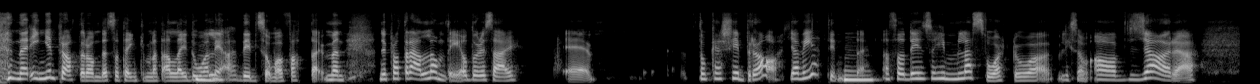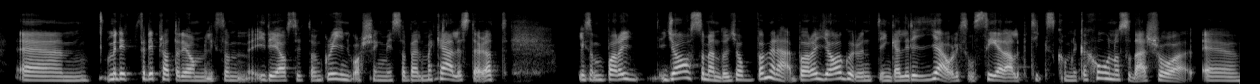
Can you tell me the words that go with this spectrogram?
när ingen pratar om det så tänker man att alla är dåliga, mm. det är så man fattar. Men nu pratar alla om det och då är det så här, eh, de kanske är bra, jag vet inte. Mm. Alltså det är så himla svårt att liksom avgöra. Um, men det, för det pratade jag om liksom, i det avsnittet om greenwashing med Isabelle McAllister. Att liksom bara jag som ändå jobbar med det här, bara jag går runt i en galleria och liksom ser all butikskommunikation och sådär så, eh,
